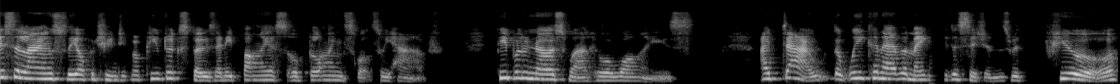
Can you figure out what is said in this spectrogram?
This allows for the opportunity for people to expose any bias or blind spots we have. People who know us well, who are wise. I doubt that we can ever make decisions with pure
